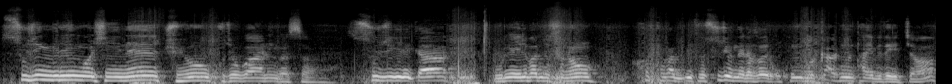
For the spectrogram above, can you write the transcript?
수직 밀링 머신의 주요 구조가 아닌 것은 수직이니까 우리가 일반 조수는 커터가 밑으로 수직 내려서 이렇게 공구를 깎는 타입이 되겠죠.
